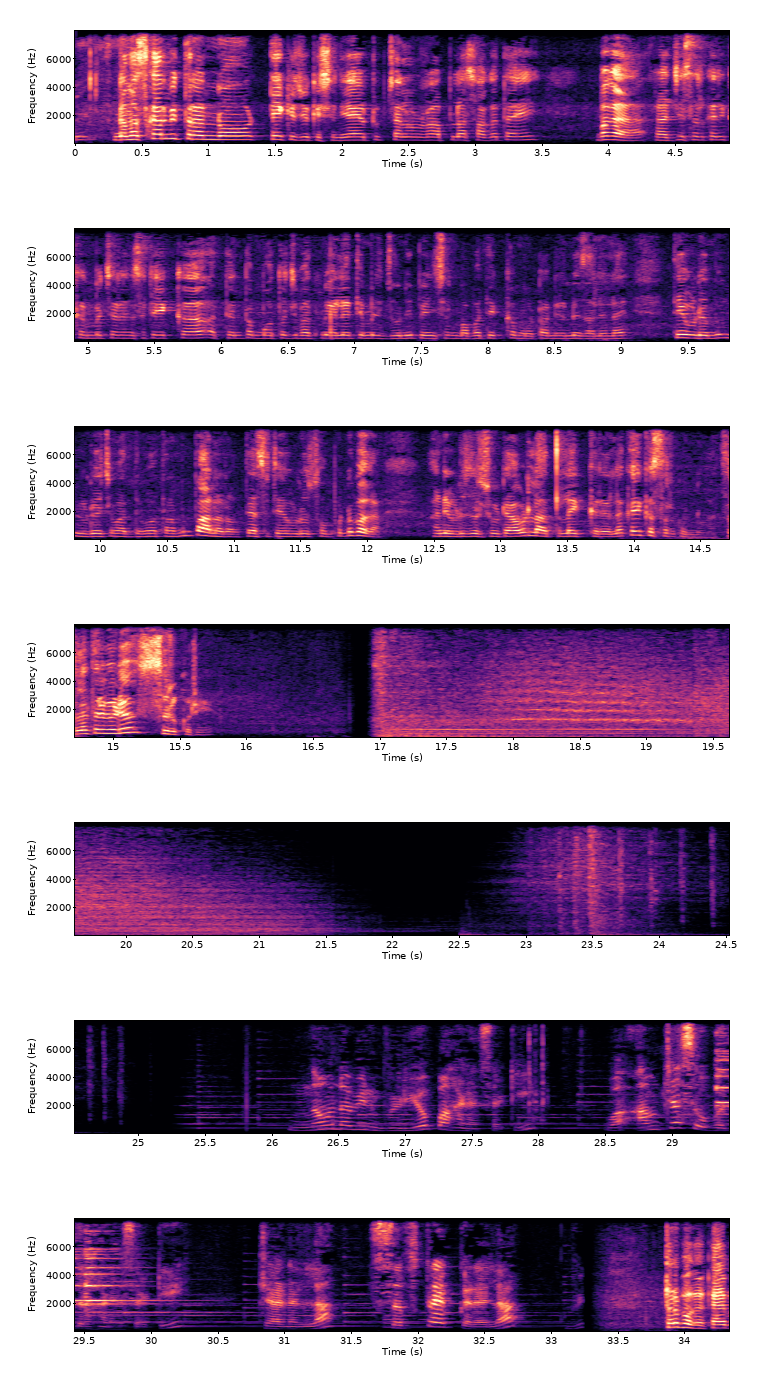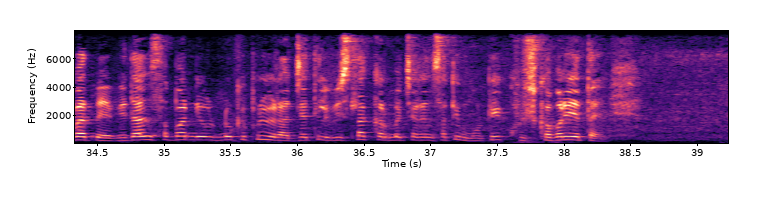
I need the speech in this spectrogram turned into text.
नमस्कार मित्रांनो take education या यूट्यूब चॅनलवर आपलं स्वागत आहे. बघा राज्य सरकारी कर्मचाऱ्यांसाठी एक अत्यंत महत्त्वाची बातमी आली आहे. ते म्हणजे जुनी पेन्शनबाबत एक मोठा निर्णय झालेला आहे. ते व्हिडिओ व्हिडिओच्या माध्यमातून आपण पाहणार आहोत. त्यासाठी व्हिडिओ संपूर्ण बघा. आणि व्हिडिओ जर शेवटी आवडला तर लाईक करायला काही कसर करू नका. चला तर व्हिडिओ सुरू करूया. नवनवीन व्हिडिओ पाहण्यासाठी व आमच्यासोबत राहण्यासाठी चॅनलला सबस्क्राईब करायला तर बघा काय बातमी आहे? विधानसभा निवडणुकीपूर्वी राज्यातील वीस लाख कर्मचाऱ्यांसाठी मोठी खुशखबर येत आहे.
